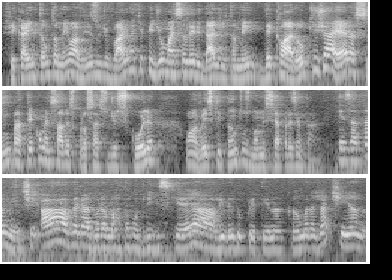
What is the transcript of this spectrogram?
Fica aí então também o aviso de Wagner que pediu mais celeridade. Ele também declarou que já era assim para ter começado esse processo de escolha uma vez que tantos nomes se apresentaram. Exatamente. A vereadora Marta Rodrigues, que é a líder do PT na Câmara, já tinha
